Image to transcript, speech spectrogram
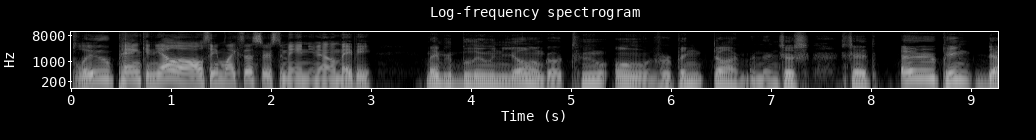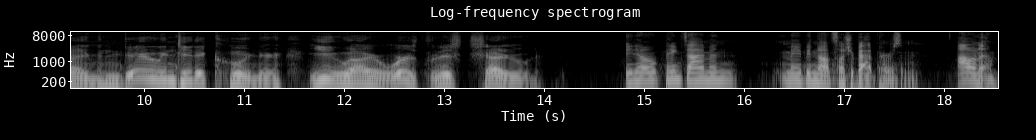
blue, pink, and yellow all seem like sisters to me, and you know, maybe Maybe blue and yellow got too old for pink diamond and just said, Oh, pink diamond, go into the corner. You are a worthless child. you know, Pink Diamond maybe not such a bad person. I don't know.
